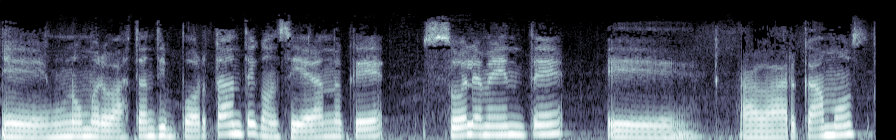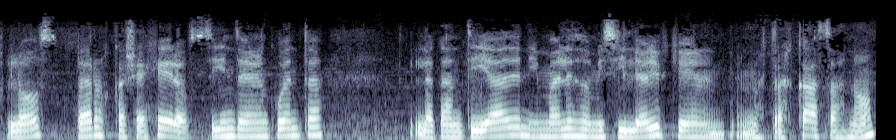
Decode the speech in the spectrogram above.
Eh, un número bastante importante considerando que solamente eh, abarcamos los perros callejeros, sin tener en cuenta la cantidad de animales domiciliarios que hay en, nuestras casas, ¿no?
